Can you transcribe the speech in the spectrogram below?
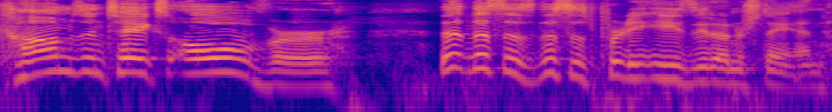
comes and takes over, this is, this is pretty easy to understand.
